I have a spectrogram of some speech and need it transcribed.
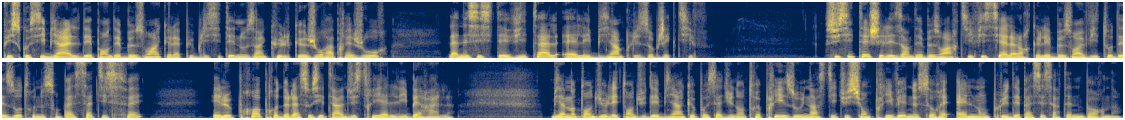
puisqu'aussi bien elle dépend des besoins que la publicité nous inculque jour après jour, la nécessité vitale, elle, est bien plus objective. Susciter chez les uns des besoins artificiels alors que les besoins vitaux des autres ne sont pas satisfaits est le propre de la société industrielle libérale. Bien entendu, l'étendue des biens que possède une entreprise ou une institution privée ne saurait elle non plus dépasser certaines bornes.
